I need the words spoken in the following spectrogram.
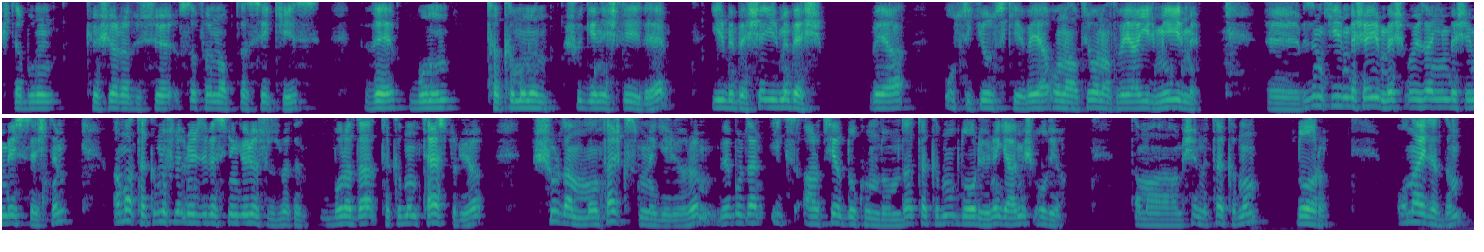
İşte bunun köşe radüsü 0.8 ve bunun takımının şu genişliği de 25'e 25 veya 32 32 veya 16 16 veya 20 20. Ee, bizimki 25'e 25. O yüzden 25 25 seçtim. Ama takımın şurada ön izlemesini görüyorsunuz bakın. Burada takımım ters duruyor. Şuradan montaj kısmına geliyorum ve buradan X artıya dokunduğumda takımım doğru yöne gelmiş oluyor. Tamam şimdi takımım doğru. Onayladım.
